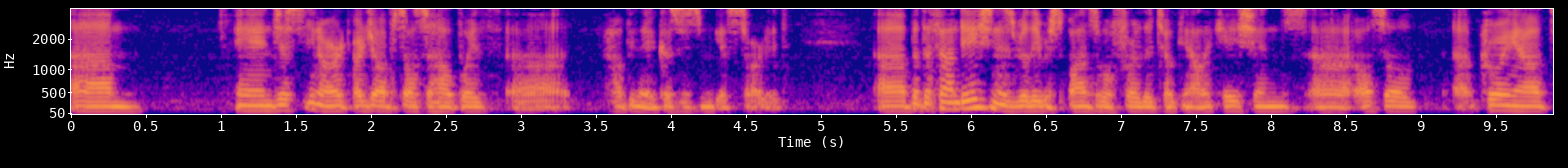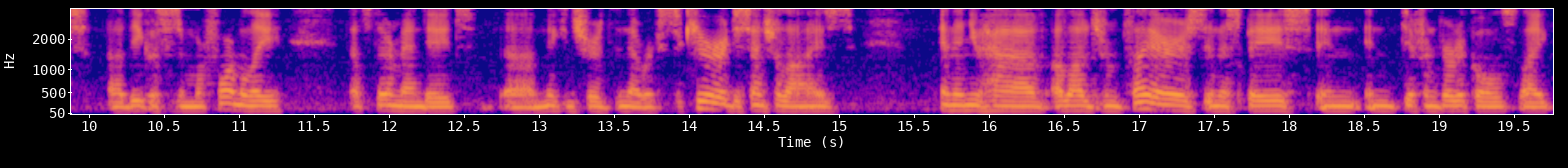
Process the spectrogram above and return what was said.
Um, and just you know, our, our, job is also help with uh, helping the ecosystem get started. Uh, but the foundation is really responsible for the token allocations, uh, also uh, growing out uh, the ecosystem more formally. That's their mandate, making sure the network is secure, decentralized, and then you have a lot of different players in the space in, in different verticals like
